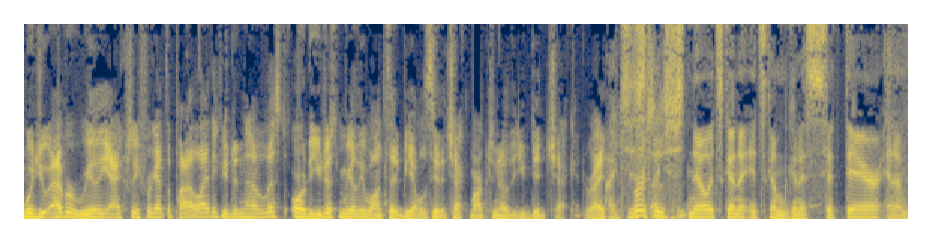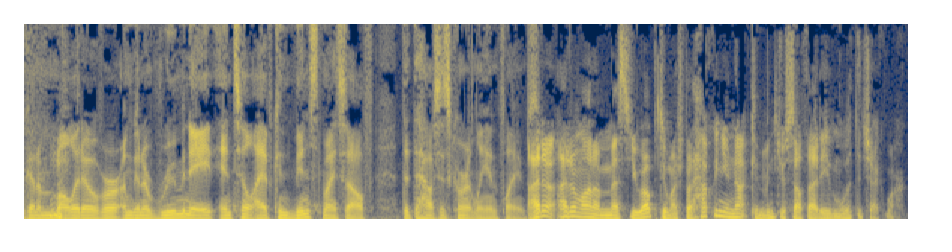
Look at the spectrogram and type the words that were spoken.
Would you ever really actually forget the pilot light if you didn't have a list, or do you just merely want to be able to see the check mark to know that you did check it? Right? I just, I just know it's gonna, it's, I'm gonna sit there and I'm gonna mull it over. I'm gonna ruminate until I have convinced myself that the house is currently in flames. I don't. I don't want to mess you up too much, but how can you not convince yourself that even with the check mark?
